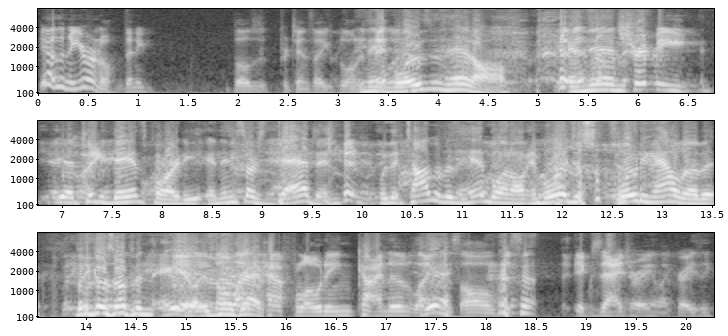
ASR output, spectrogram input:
yeah, in a urinal. Then he blows, it, pretends like he's blowing and his then he head. blows his head off and then some trippy. yeah, trippy dance party, and then he starts dabbing with the top of his head blown off and blood just floating out of it. But it goes up in the air. Yeah, like it's there's all no like half floating, kind of like Yeah. it's all just exaggerating like crazy.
